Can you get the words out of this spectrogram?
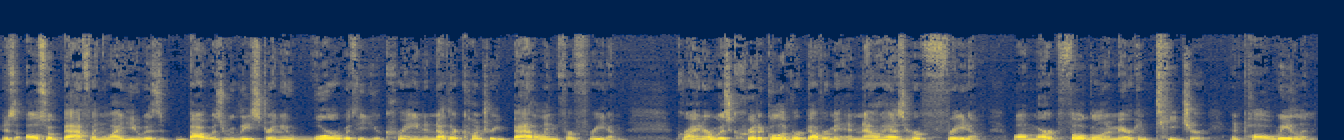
It is also baffling why he was Bout was released during a war with the Ukraine, another country battling for freedom. Griner was critical of her government and now has her freedom, while Marc Fogel, an American teacher, and Paul Whelan,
